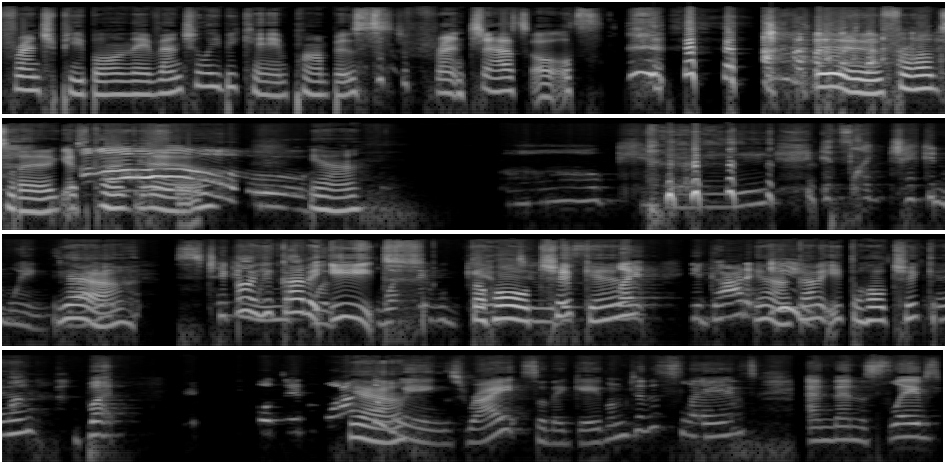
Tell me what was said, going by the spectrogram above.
French people, and they eventually became pompous French assholes. Ooh, frog's leg, escargot. Oh, Yeah, Okay. it's like chicken wings. yeah, Right? Chicken Oh, you gotta eat what they would the whole the chicken. sla- you gotta yeah. eat. Gotta eat the whole chicken. But people didn't want Yeah. the wings, right? So they gave them to the slaves, and then the slaves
